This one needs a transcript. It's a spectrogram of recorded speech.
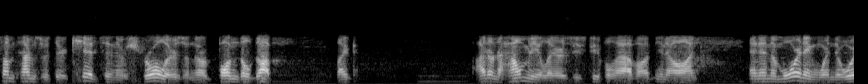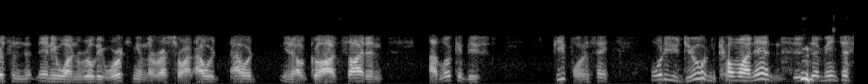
sometimes with their kids and their strollers, and they're bundled up, like I don't know how many layers these people have on, you know, on. And in the morning, when there wasn't anyone really working in the restaurant, I would I would you know go outside and I'd look at these people and say, "What are you doing? Come on in." I mean, just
